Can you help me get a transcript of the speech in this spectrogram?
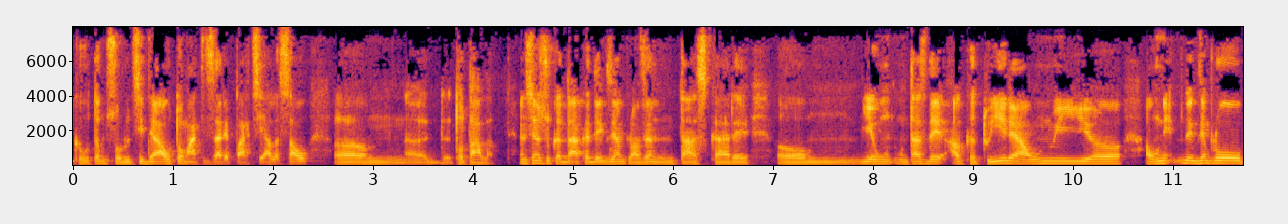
căutăm soluții de automatizare parțială sau um, uh, totală. În sensul că dacă, de exemplu, avem un task care um, e un, un task de alcătuire a unui, uh, a unui de exemplu, o,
